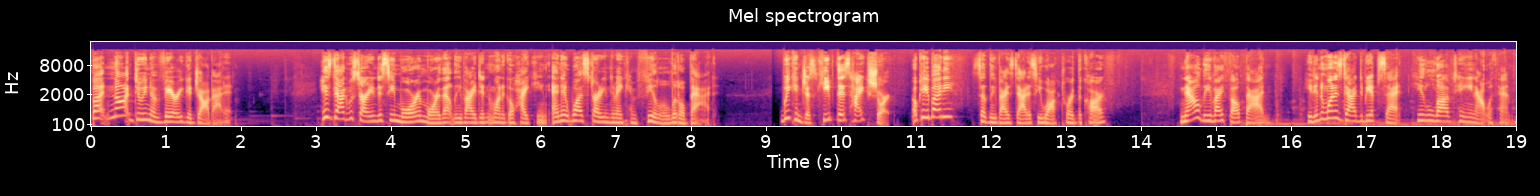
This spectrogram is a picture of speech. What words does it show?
but not doing a very good job at it. His dad was starting to see more and more that Levi didn't want to go hiking, and it was starting to make him feel a little bad. We can just keep this hike short. Okay, buddy? said Levi's dad as he walked toward the car. Now Levi felt bad. He didn't want his dad to be upset. He loved hanging out with him.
